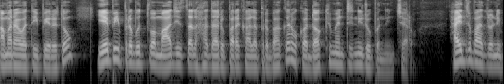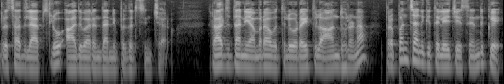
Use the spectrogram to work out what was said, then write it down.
అమరావతి పేరుతో ఏపీ ప్రభుత్వ మాజీ సలహాదారు పరకాల ప్రభాకర్ ఒక డాక్యుమెంటరీని రూపొందించారు. హైదరాబాద్లోని ప్రసాద్ ల్యాబ్స్లో ఆదివారం దాన్ని ప్రదర్శించారు. రాజధాని అమరావతిలో రైతుల ఆందోళన ప్రపంచానికి తెలియజేసేందుకే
